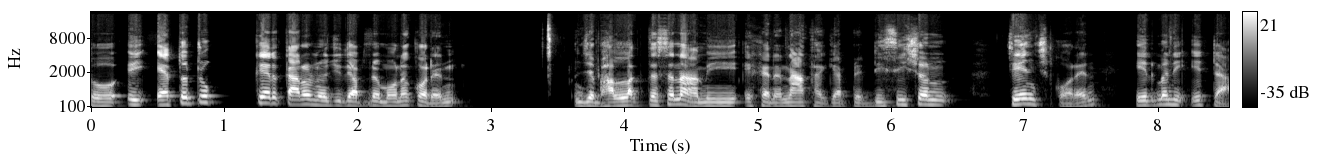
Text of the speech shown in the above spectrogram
তো এই এতটুকের কারণে যদি আপনি মনে করেন যে ভালো লাগতেছে না, আমি এখানে না থাকি, আপনি ডিসিশন চেঞ্জ করেন, এর মানে এটা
